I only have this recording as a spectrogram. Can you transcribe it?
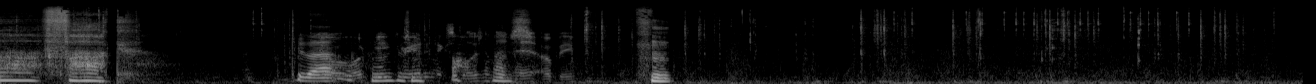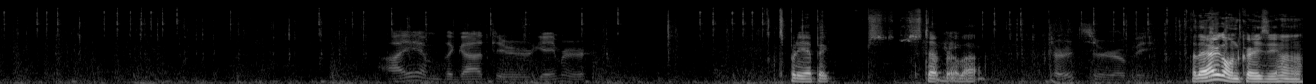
Ah, fuck. Do that. Oh, look, he mm-hmm. created an explosion oh, nice. hit, OP. I am the god tier gamer. It's pretty epic. Step robot. Turrets or OP? Oh, they are going crazy, huh?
